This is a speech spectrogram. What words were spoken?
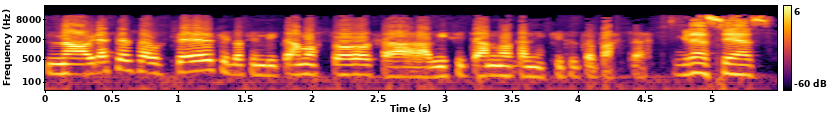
No, gracias a ustedes y los invitamos todos a visitarnos al Instituto Pasteur. Gracias.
